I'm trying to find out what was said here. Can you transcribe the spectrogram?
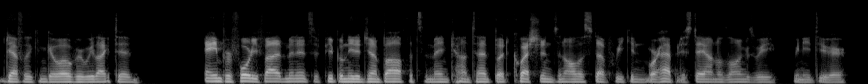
definitely can go over. We like to aim for 45 minutes. If people need to jump off, it's the main content, but questions and all this stuff, we can, we're happy to stay on as long as we, we need to here.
